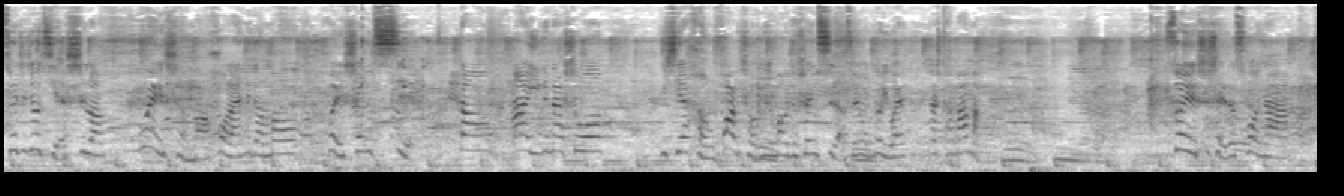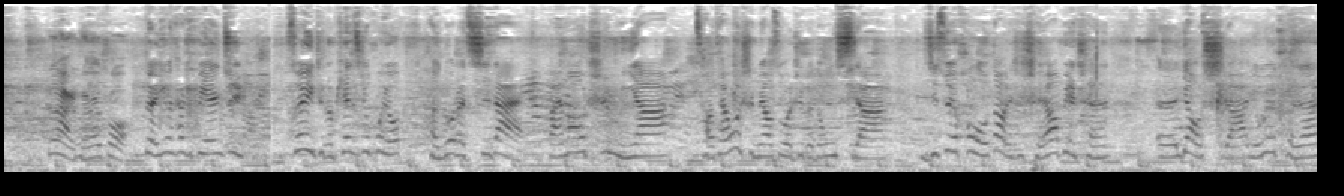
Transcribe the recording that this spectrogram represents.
所以这就解释了为什么后来那个猫会生气，当阿姨跟他说一些狠话的时候，那个猫就生气了，所以我们都以为那是他妈妈。嗯嗯，所以是谁的错呢？新海豚的错。对，因为他是编剧，所以整个片子就会有很多的期待，白猫之谜啊，草太为什么要做这个东西啊，以及最后到底是谁要变成呃钥匙啊？有没有可能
